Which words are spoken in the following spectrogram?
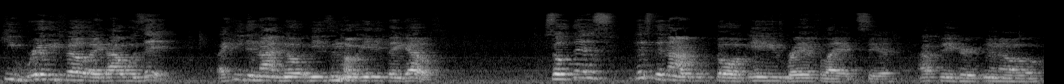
he really felt like that was it. Like he did not know need to know anything else. So this this did not throw up any red flags here. I figured, you know,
